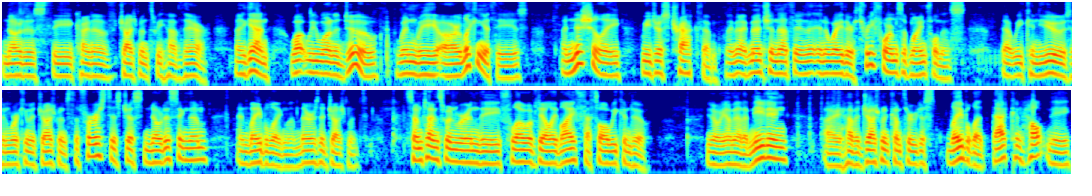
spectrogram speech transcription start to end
notice the kind of judgments we have there. And again, what we want to do when we are looking at these, initially we just track them. I have mentioned that in, in a way there are three forms of mindfulness that we can use in working with judgments. The first is just noticing them and labeling them. There's a judgment. Sometimes when we're in the flow of daily life, that's all we can do. You know, I'm at a meeting, I have a judgment come through, just label it. That can help me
